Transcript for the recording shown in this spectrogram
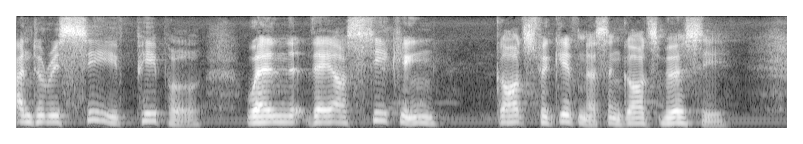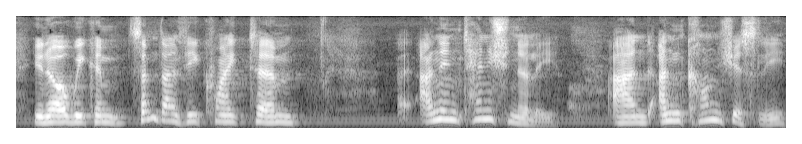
and to receive people when they are seeking God's forgiveness and God's mercy. You know, we can sometimes be quite um, unintentionally and unconsciously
